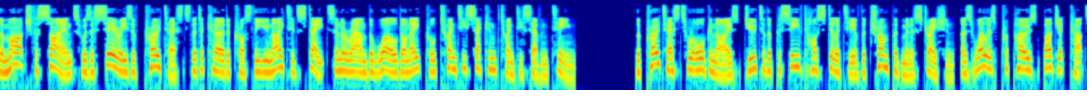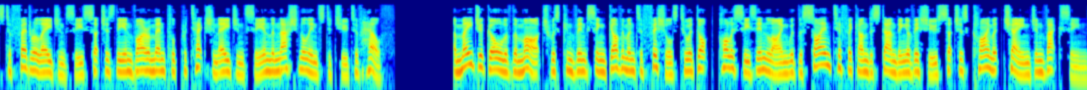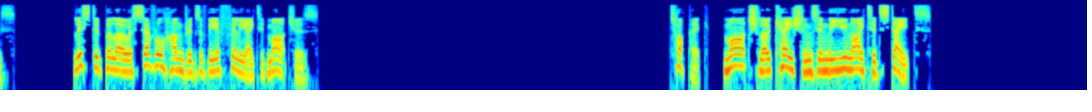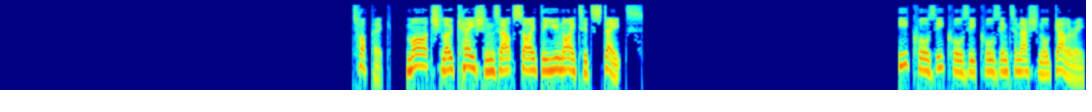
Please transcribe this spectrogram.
The March for Science was a series of protests that occurred across the United States and around the world on April 22, 2017. The protests were organized due to the perceived hostility of the Trump administration, as well as proposed budget cuts to federal agencies such as the Environmental Protection Agency and the National Institute of Health. A major goal of the march was convincing government officials to adopt policies in line with the scientific understanding of issues such as climate change and vaccines. Listed below are several hundreds of the affiliated marches. March locations in the United States Topic: March locations outside the United States. Equals equals equals International Gallery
